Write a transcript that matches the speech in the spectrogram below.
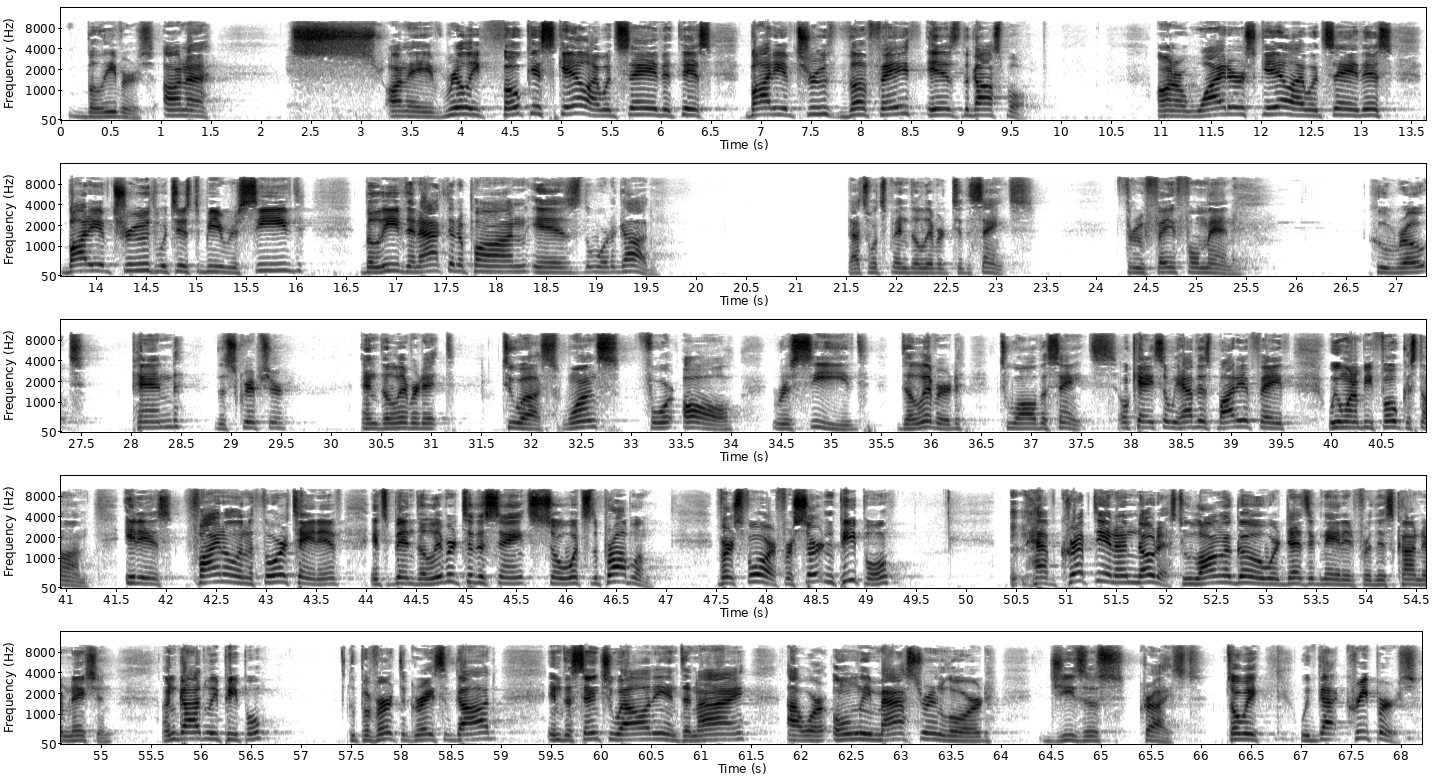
believers. On a on a really focused scale i would say that this body of truth the faith is the gospel on a wider scale, I would say this body of truth, which is to be received, believed, and acted upon, is the Word of God. That's what's been delivered to the saints through faithful men who wrote, penned the Scripture, and delivered it to us once for all, received, delivered to all the saints. Okay, so we have this body of faith we want to be focused on. It is final and authoritative. It's been delivered to the saints. So what's the problem? Verse 4 For certain people have crept in unnoticed, who long ago were designated for this condemnation. Ungodly people who pervert the grace of God into sensuality and deny our only Master and Lord, Jesus Christ. So we, we've got creepers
